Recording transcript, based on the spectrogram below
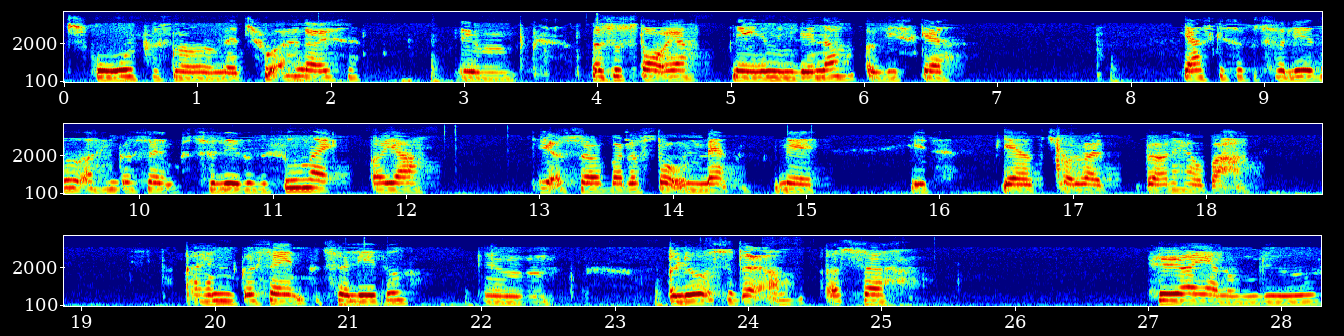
skole på sådan noget naturløse. Øhm, og så står jeg med en af mine venner, og vi skal... Jeg skal så på toilettet, og han går så ind på toilettet ved siden af, og jeg giver så, hvor der står en mand med et, ja, jeg tror det var et børnehavebarn. Og han går så ind på toilettet, øhm, og låser døren, og så hører jeg nogle lyde,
